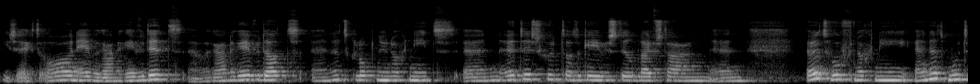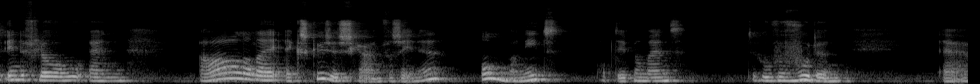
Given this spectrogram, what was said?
die zegt, oh nee, we gaan nog even dit en we gaan nog even dat en het klopt nu nog niet en het is goed dat ik even stil blijf staan en het hoeft nog niet en het moet in de flow en allerlei excuses gaan verzinnen om maar niet op dit moment te hoeven voelen. Uh,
